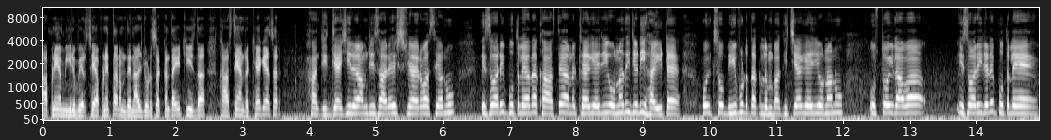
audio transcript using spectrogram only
ਆਪਣੇ ਅਮੀਰ ਵਿਰਸੇ, ਆਪਣੇ ਧਰਮ ਦੇ ਨਾਲ ਜੁੜ ਸਕਣ, ਤਾਂ ਇਹ ਚੀਜ਼ ਦਾ ਖਾਸ ਧਿਆਨ ਰੱਖਿਆ ਗਿਆ, ਸਰ? ਹਾਂਜੀ, ਜੈ ਸ਼੍ਰੀ ਰਾਮ ਜੀ, ਸਾਰੇ ਸ਼ਹਿਰ ਵਾਸੀਆਂ ਨੂੰ ਇਸ ਵਾਰੀ ਪੁਤਲਿਆਂ ਦਾ ਖਾਸ ਧਿਆਨ ਰੱਖਿਆ ਗਿਆ ਜੀ। ਉਹਨਾਂ ਦੀ ਜਿਹੜੀ ਹਾਈਟ ਹੈ, ਉਹ 120 ਫੁੱਟ ਤੱਕ ਲੰਬਾ ਖਿੱਚਿਆ ਗਿਆ ਜੀ ਉਹਨਾਂ ਨੂੰ। ਉਸ ਤੋਂ ਇਲਾਵਾ ਇਸ ਵਾਰੀ ਜਿਹੜੇ ਪੁਤਲੇ ਹੈ,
